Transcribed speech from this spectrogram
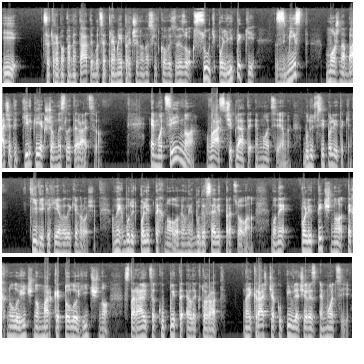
І це треба пам'ятати, бо це прямий причинно-наслідковий зв'язок. Суть політики, зміст можна бачити тільки якщо мислити раціо. Емоційно вас чіпляти емоціями будуть всі політики, ті, в яких є великі гроші. В них будуть політтехнологи, в них буде все відпрацьовано. Вони політично, технологічно, маркетологічно стараються купити електорат. Найкраща купівля через емоції.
